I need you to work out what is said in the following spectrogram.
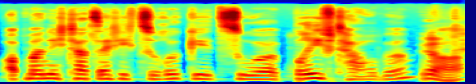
ob man nicht tatsächlich zurückgeht zur Brieftaube. Ja.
